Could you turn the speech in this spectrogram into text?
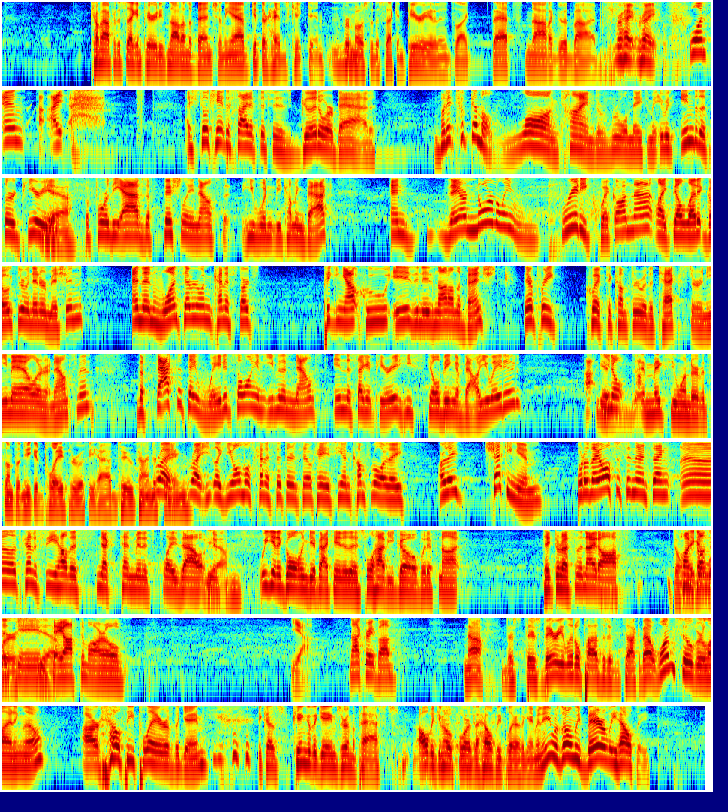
Come out for the second period, he's not on the bench, and the Avs get their heads kicked in for mm-hmm. most of the second period, and it's like that's not a good vibe. right, right. Well, and, and I, I still can't decide if this is good or bad. But it took them a long time to rule Nathan. It was into the third period Yeah. before the Avs officially announced that he wouldn't be coming back. And they are normally pretty quick on that. Like they'll let it go through an intermission. And then once everyone kind of starts picking out who is and is not on the bench, they're pretty quick to come through with a text or an email or an announcement. The fact that they waited so long and even announced in the second period he's still being evaluated, you It- know, it makes you wonder if it's something he could play through if he had to, kind of right, thing. right. Like you almost kind of sit there and say, okay, is he uncomfortable? Are they, are they checking him? But are they also sitting there and saying, uh, let's kind of see how this next 10 minutes plays out. And Yeah. if we get a goal and get back into this, we'll have you go. But if not, take the rest of the night off, Don't punt make it on worse. this game, yeah. day off tomorrow. Yeah. Not great, Bob. No, there's there's very little positive to talk about. One silver lining though, our healthy player of the game, because king of the games are in the past. All we can hope for is a healthy player of the game, and he was only barely healthy.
